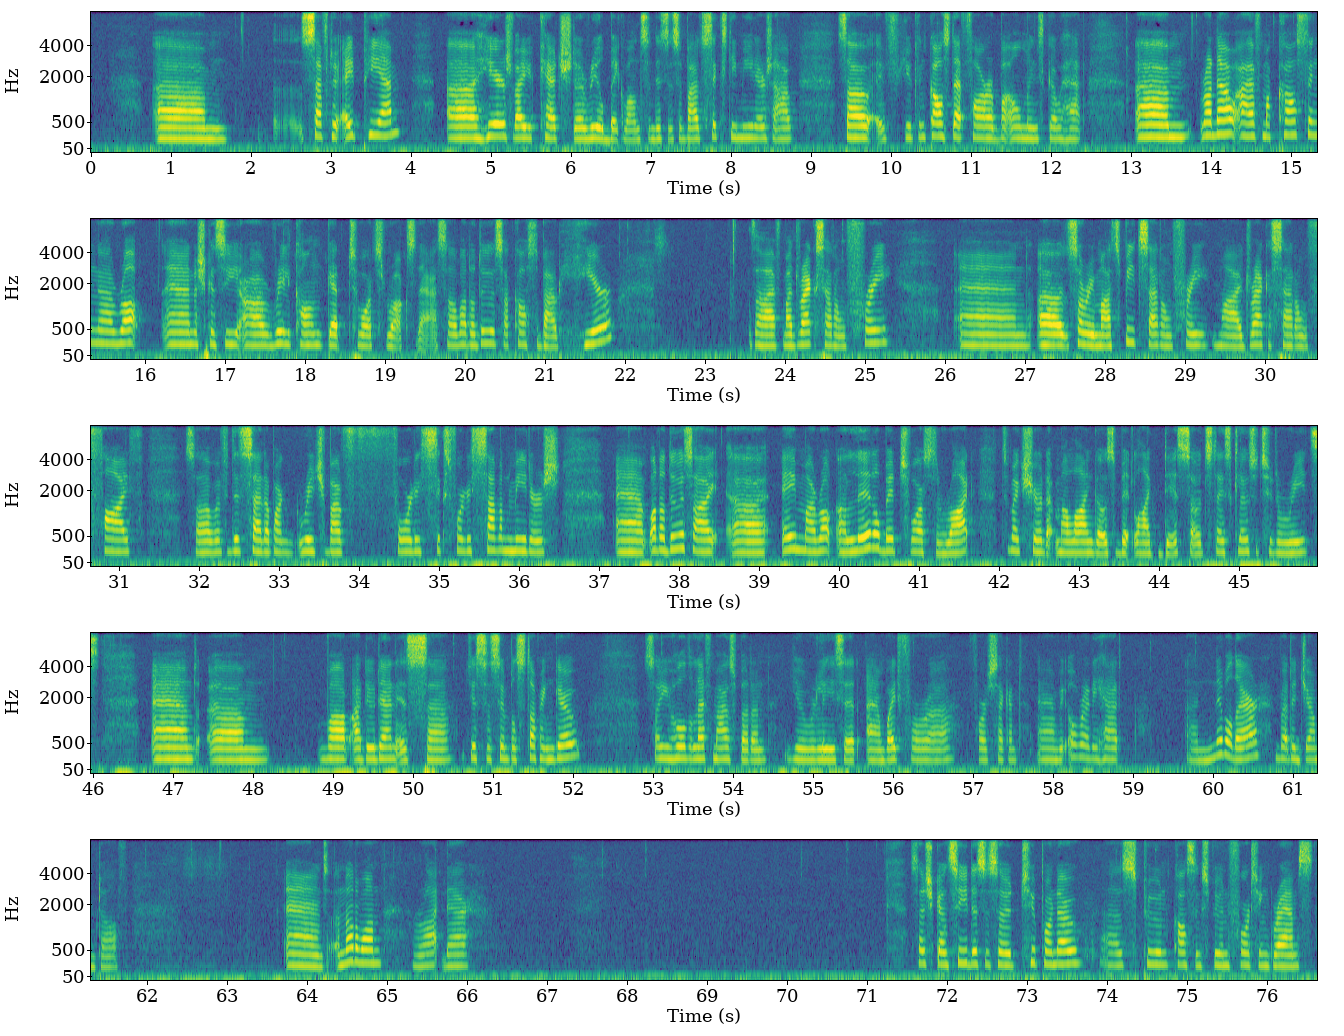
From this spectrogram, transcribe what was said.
um, 7 to 8 p.m. Uh, here's where you catch the real big ones and this is about 60 meters out so if you can cast that far by all means go ahead. Um, right now I have my casting uh, rod and as you can see I really can't get towards rocks there. So what I'll do is I cast about here. So I have my drag set on 3 and uh, sorry my speed set on 3 my drag is set on 5 so with this setup I reach about 46 47 meters and what I'll do is I uh, aim my rod a little bit towards the right to make sure that my line goes a bit like this so it stays closer to the reeds and um, what I do then is uh, just a simple stop and go so you hold the left mouse button, you release it and wait for uh, for a second. And we already had a nibble there, but it jumped off. And another one right there. So as you can see this is a 2.0 uh, spoon, casting spoon, 14 grams.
